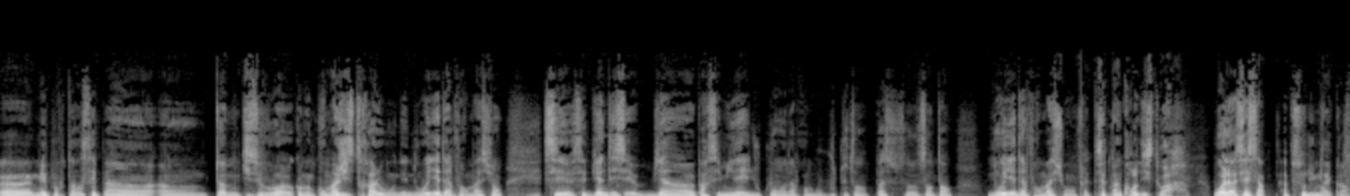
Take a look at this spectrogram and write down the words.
Euh, mais pourtant, c'est pas un, un tome qui se voit comme un cours magistral où on est noyé d'informations. C'est, bien, bien parséminé et du coup, on apprend beaucoup tout en pas sentant noyé d'informations en fait. C'est pas un cours d'histoire. Voilà, c'est ça, absolument. D'accord.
